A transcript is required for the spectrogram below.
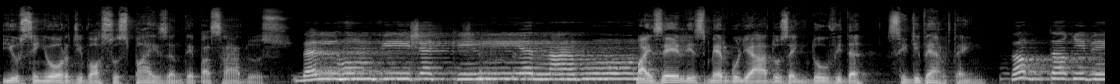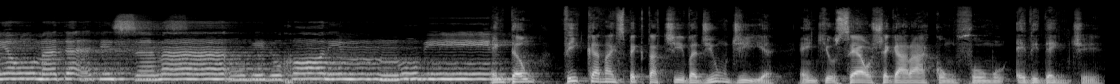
e o Senhor de vossos pais antepassados. Mas eles, mergulhados em dúvida, se divertem. Então, fica na expectativa de um dia em que o céu chegará com fumo evidente.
